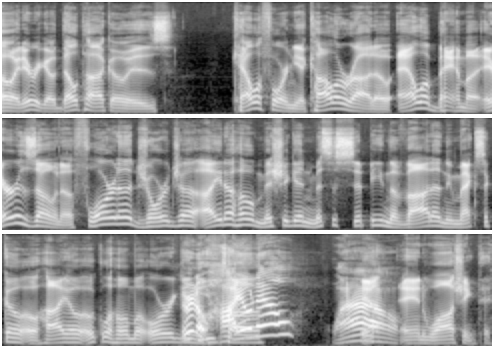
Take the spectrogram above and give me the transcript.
Oh, wait, here we go. Del Taco is California, Colorado, Alabama, Arizona, Florida, Georgia, Idaho, Michigan, Mississippi, Nevada, New Mexico, Ohio, Oklahoma, Oregon. They're in Ohio Utah, now. Yeah, Wow. and Washington.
